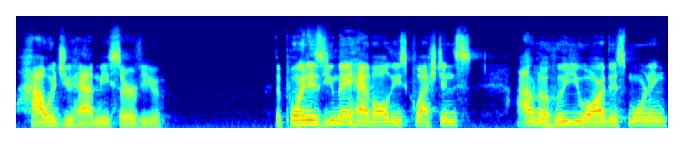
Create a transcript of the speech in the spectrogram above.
How would you have me serve you? The point is, you may have all these questions. I don't know who you are this morning.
